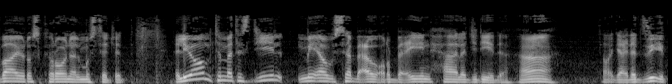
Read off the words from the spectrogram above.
فيروس كورونا المستجد. اليوم تم تسجيل 147 حالة جديدة. ها ترى قاعدة تزيد.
